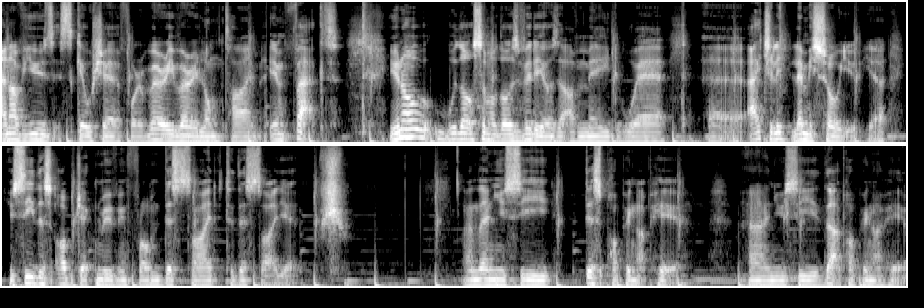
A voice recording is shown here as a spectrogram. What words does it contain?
and I've used Skillshare for a very, very long time. In fact, you know, with some of those videos that I've made where, uh, actually, let me show you, yeah? You see this object moving from this side to this side, yeah? And then you see this popping up here and you see that popping up here.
